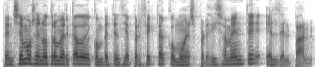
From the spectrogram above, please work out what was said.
Pensemos en otro mercado de competencia perfecta como es precisamente el del pan.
